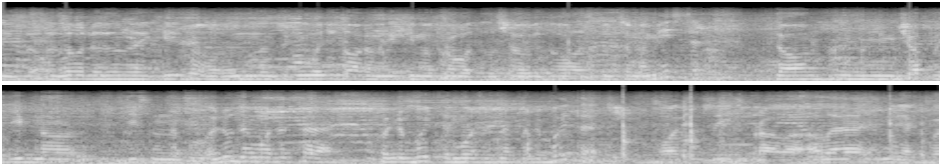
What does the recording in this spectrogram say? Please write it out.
і з- огляду на ну, на такі моніторинги, які ми проводили, що відбувалося в цьому місці, то нічого подібного дійсно не було. Люди можуть це полюбити, можуть не полюбити, от це вже їх справа, але ну якби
